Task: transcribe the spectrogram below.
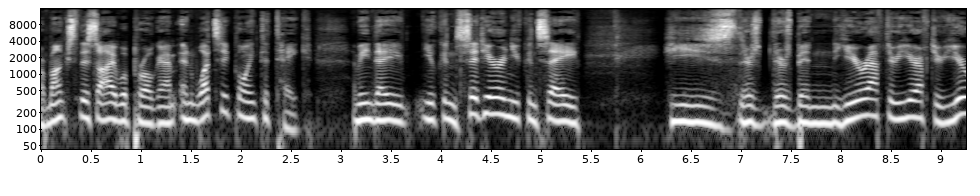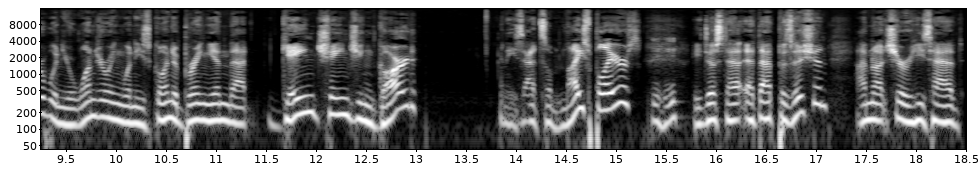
amongst this Iowa program, and what's it going to take? I mean, they you can sit here and you can say he's there's there's been year after year after year when you're wondering when he's going to bring in that game changing guard and he's had some nice players. He just had, at that position. I'm not sure he's had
